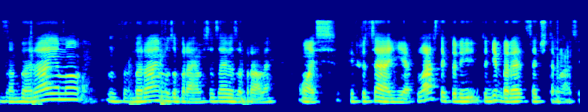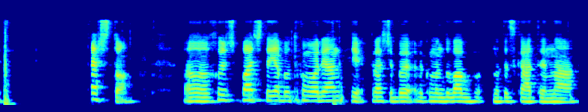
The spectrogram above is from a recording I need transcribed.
забираємо, забираємо, забираємо. Все зайве забрали. Ось. Якщо це є пластик, тоді, тоді береться 14. Теж 100. Е, Хоч бачите, я би в такому варіанті краще би рекомендував натискати на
